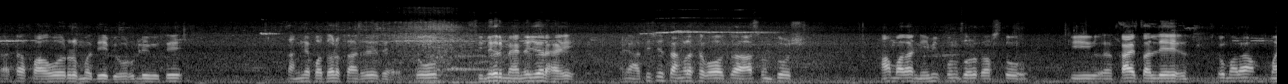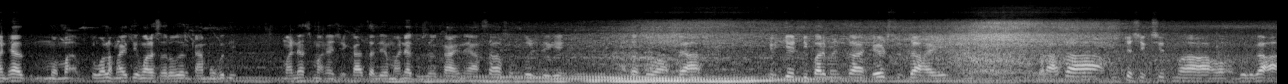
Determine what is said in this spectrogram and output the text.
टाटा पॉवरमध्ये बेवरली होते. चांगल्या पदावर कार्यरत आहे. तो सिनियर मॅनेजर आहे आणि अतिशय चांगला स्वभावाचा हा संतोष हा मला नेहमी फोन करत असतो की काय चालले तो मला मान्या म- मा- तुम्हाला माहिती आहे मला सर्वजण कामामध्ये मान्याच मानायचे काय चालले मान्या तुझं काय नाही. असा संतोष दिघे आता तो आपल्या क्रिकेट डिपार्टमेंटचा हेडसुद्धा आहे. तर असा उच्च शिक्षित मुलगा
